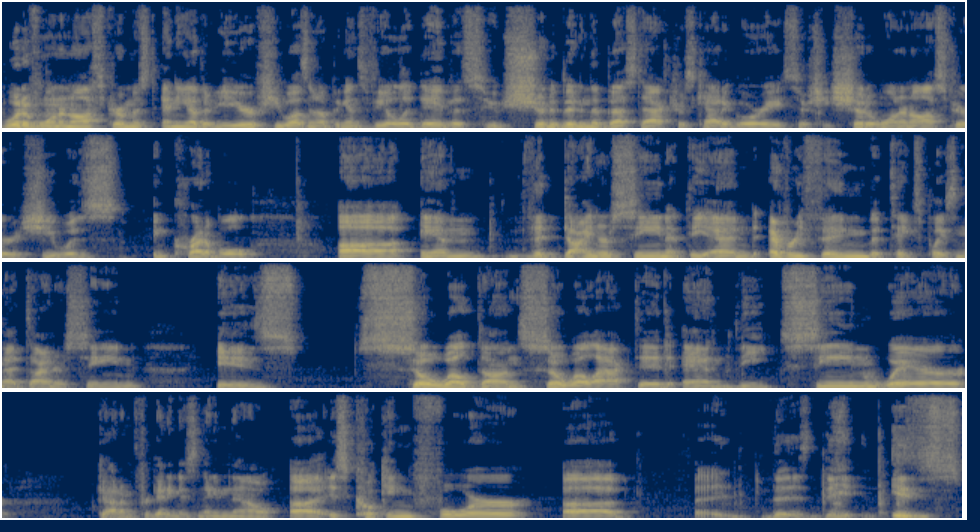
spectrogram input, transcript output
would have won an Oscar almost any other year if she wasn't up against Viola Davis, who should have been in the Best Actress category. So she should have won an Oscar. She was incredible. Uh, and the diner scene at the end, everything that takes place in that diner scene is so well done, so well acted. And the scene where, God, I'm forgetting his name now, uh, is cooking for uh, the, the is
